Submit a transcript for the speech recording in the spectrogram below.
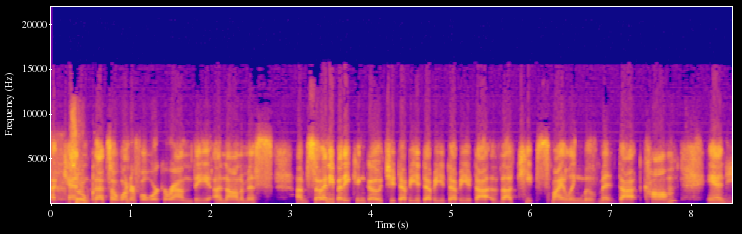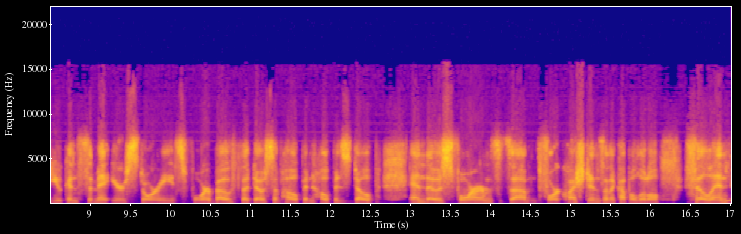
Uh, Ken, so, that's a wonderful workaround, the anonymous. Um, so anybody can go to www.thekeepsmilingmovement.com and you can submit your stories for both the Dose of Hope and Hope is Dope. And those forms, it's uh, four questions and a couple little fill in.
